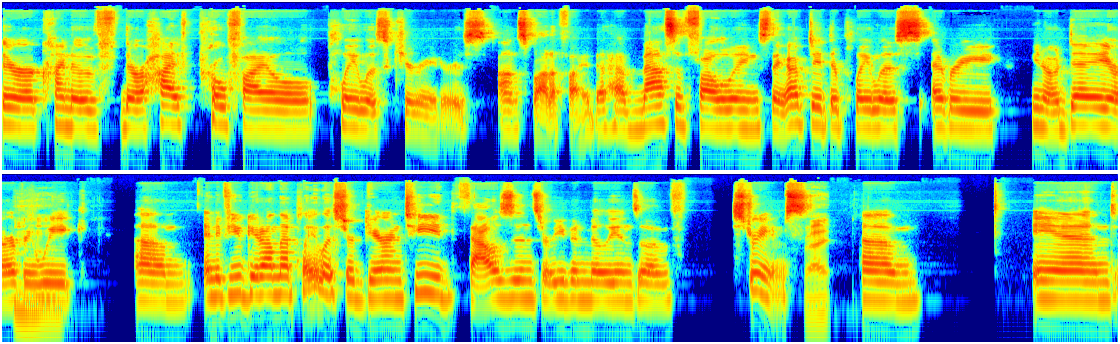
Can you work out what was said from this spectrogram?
There are kind of there are high profile playlist curators on Spotify that have massive followings. They update their playlists every you know day or every Mhm. week. Um, and if you get on that playlist, you're guaranteed thousands or even millions of streams. right? Um, and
